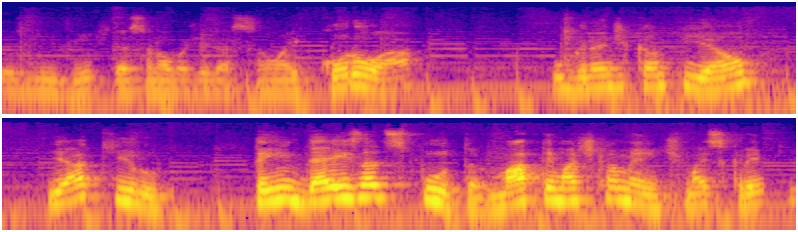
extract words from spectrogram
2020, dessa nova geração aí, coroar o grande campeão. E é aquilo. Tem 10 na disputa, matematicamente, mas creio que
